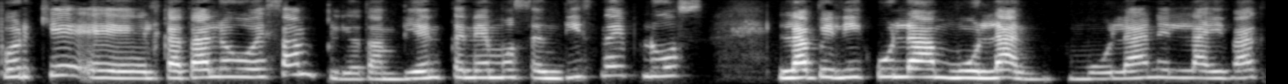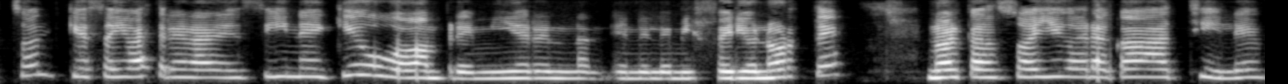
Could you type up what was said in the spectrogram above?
porque eh, el catálogo es amplio. También tenemos en Disney Plus la película Mulan, Mulan en live action, que se iba a estrenar en cine, que hubo en premiere en, el hemisferio norte, no alcanzó a llegar acá a Chile,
